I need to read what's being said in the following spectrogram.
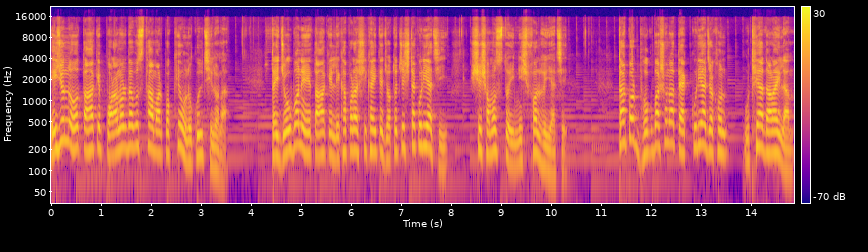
এই জন্য তাহাকে পড়ানোর ব্যবস্থা আমার পক্ষে অনুকূল ছিল না। তাই যৌবনে তাহাকে লেখাপড়া শিখাইতে যত চেষ্টা করিয়াছি, সে সমস্তই নিষ্ফল হইয়াছে। তারপর ভোগবাসনা ত্যাগ করিয়া যখন উঠিয়া দাঁড়াইলাম,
